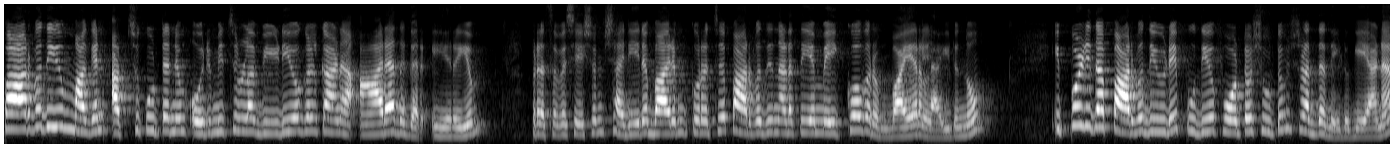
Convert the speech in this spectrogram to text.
പാർവതിയും മകൻ അച്ചുകൂട്ടനും ഒരുമിച്ചുള്ള വീഡിയോകൾക്കാണ് ആരാധകർ ഏറെയും. പ്രസവശേഷം ശരീരഭാരം കുറച്ച് പാർവതി നടത്തിയ മേക്ക് ഓവറും വൈറലായിരുന്നു. ഇപ്പോഴിതാ പാർവതിയുടെ പുതിയ ഫോട്ടോഷൂട്ടും ശ്രദ്ധ നേടുകയാണ്.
